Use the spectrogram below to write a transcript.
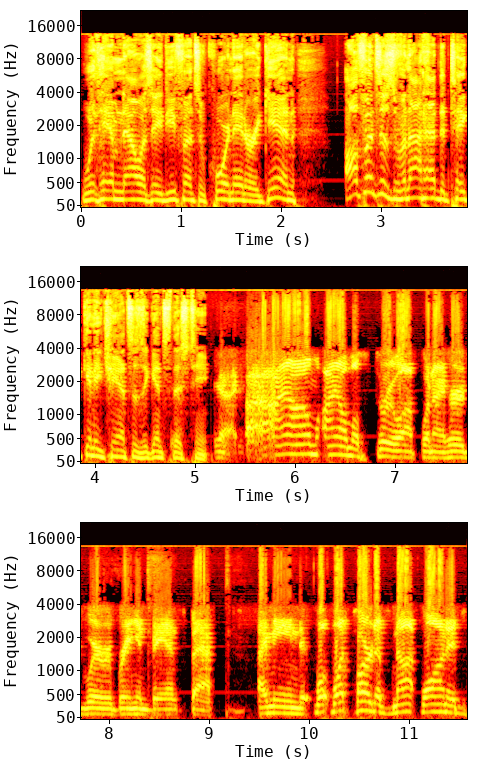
with him now as a defensive coordinator again. Offenses have not had to take any chances against this team. Yeah, I, I almost threw up when I heard we were bringing Vance back. I mean, what what part of not wanted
